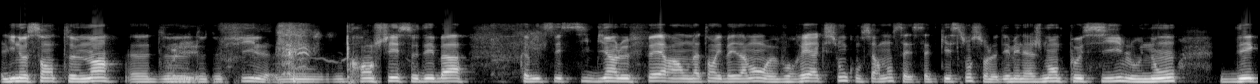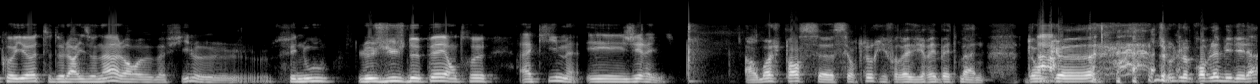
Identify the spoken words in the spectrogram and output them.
l'innocente main euh, de, Oui. de, de Phil trancher ce débat comme il sait si bien le faire. hein. On attend évidemment euh, vos réactions concernant cette, cette question sur le déménagement possible ou non des Coyotes de l'Arizona. Alors, euh, bah, Phil, euh, fais-nous le juge de paix entre Hakim et Jérémy. Alors moi je pense euh, surtout qu'il faudrait virer Batman. Donc, Ah. euh, donc le problème il est là.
